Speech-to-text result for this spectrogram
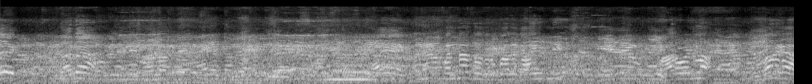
एक दादा. पन्नास हजार रुपयाला काहीच नाही मारवाडला. बरं का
